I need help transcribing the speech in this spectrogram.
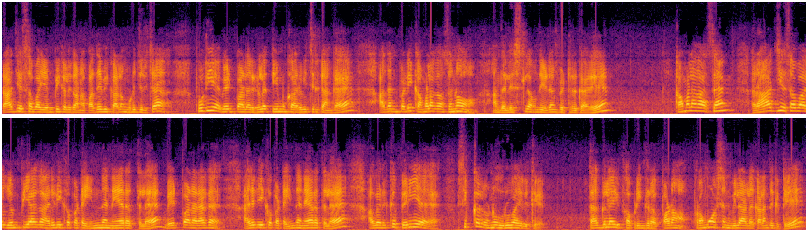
ராஜ்யசபா எம்பிக்களுக்கான பதவிக்காலம் முடிஞ்சிருச்சா? புதிய வேட்பாளர்களை திமுக அறிவிச்சிருக்காங்க. அதன்படி கமலஹாசனும் அந்த லிஸ்ட்டில் வந்து இடம்பெற்றிருக்காரு கமலஹாசன் ராஜ்யசபா எம்பியாக அறிவிக்கப்பட்ட இந்த நேரத்தில் வேட்பாளராக அறிவிக்கப்பட்ட இந்த நேரத்தில் அவருக்கு பெரிய சிக்கல் ஒன்று உருவாயிருக்கு. தக் லைஃப் அப்படிங்கிற படம் ப்ரமோஷன் விழாவில் கலந்துக்கிட்டு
